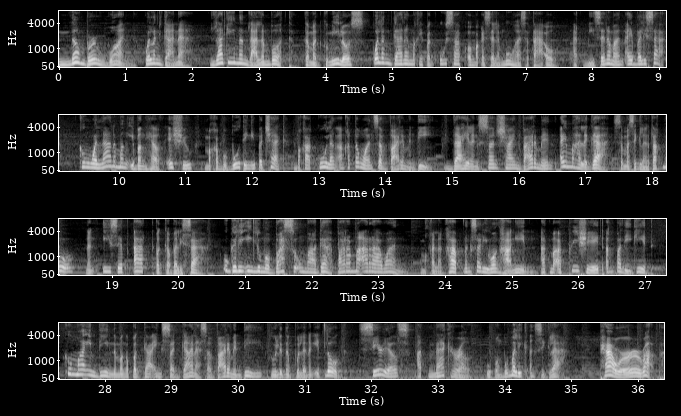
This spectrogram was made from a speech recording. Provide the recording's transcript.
Number 1. Walang gana. Laging nanlalambot. Tamad kumilos, walang ganang makipag-usap o makisalamuha sa tao. At minsan naman ay balisa. Kung wala namang ibang health issue, makabubuting ipacheck baka kulang ang katawan sa vitamin D dahil ang sunshine vitamin ay mahalaga sa masiglang takbo ng isip at pagkabalisa ugaliing lumabas sa umaga para maarawan, makalanghap ng sariwang hangin at ma-appreciate ang paligid. Kumain din ng mga pagkaing sagana sa vitamin D tulad ng pula ng itlog, cereals at mackerel upang bumalik ang sigla. Power Up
